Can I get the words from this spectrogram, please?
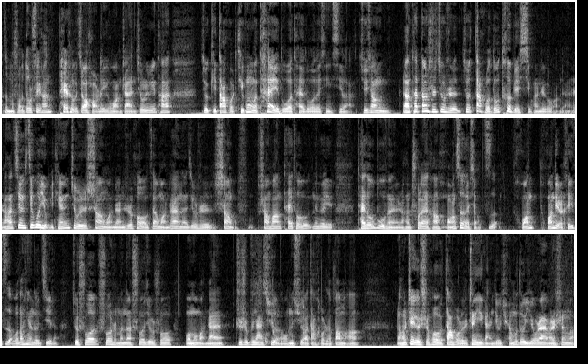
怎么说都是非常拍手叫好的一个网站，就是因为它就给大伙提供了太多太多的信息了。就像然后他当时就是就大伙都特别喜欢这个网站，然后结结果有一天就是上网站之后，在网站呢就是上上方抬头那个抬头部分，然后出来一行黄色的小字。黄黄底儿黑字，我到现在都记着，就说说什么呢？说就是说我们网站支持不下去了，我们需要大伙儿的帮忙。然后这个时候，大伙儿的正义感就全部都油然而生了，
